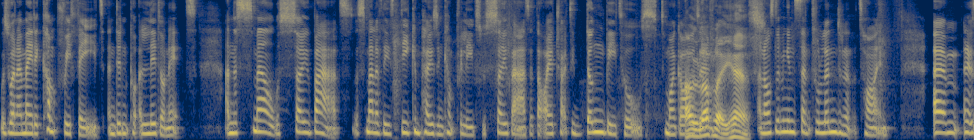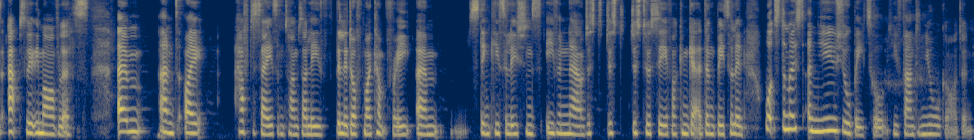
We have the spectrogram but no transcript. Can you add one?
was when I made a comfrey feed and didn't put a lid on it. And the smell was so bad. The smell of these decomposing comfrey leaves was so bad that I attracted dung beetles to my garden. Oh, lovely, yes. And I was living in central London at the time. Um, and it was absolutely marvellous. Um, and I have to say, sometimes I leave the lid off my comfrey um, stinky solutions even now, just just just to see if I can get a dung beetle in. What's the most unusual beetle you found in your garden?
